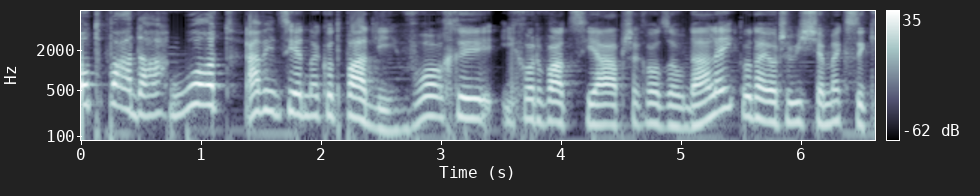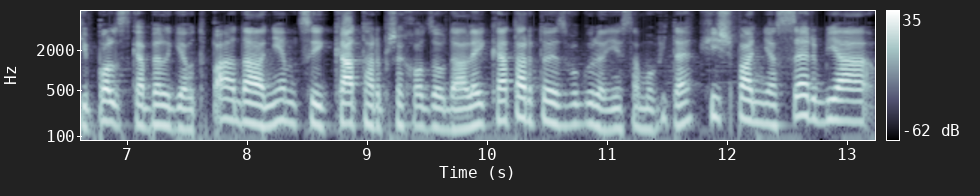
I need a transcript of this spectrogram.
odpada! What? A więc jednak odpadli. Włochy i Chorwacja przechodzą dalej. Tutaj oczywiście Meksyk i Polska, Belgia odpada, Niemcy i Katar przechodzą dalej. Katar to jest w ogóle niesamowite. Hiszpania, Serbia,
